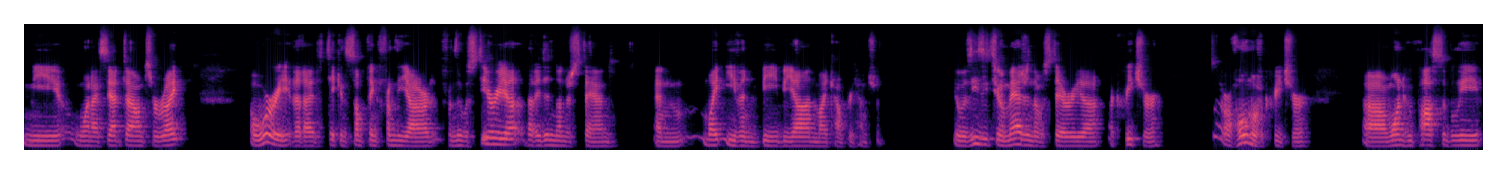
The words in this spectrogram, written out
me when I sat down to write, a worry that I'd taken something from the yard, from the wisteria that I didn't understand and might even be beyond my comprehension. It was easy to imagine the wisteria a creature or home of a creature, uh, one who possibly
